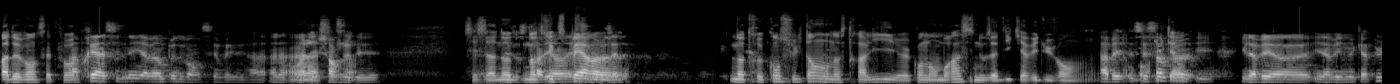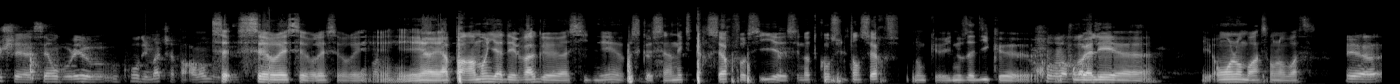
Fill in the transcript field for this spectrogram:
pas de vent cette fois. Après, à Sydney, il y avait un peu de vent, c'est vrai, à, à la, à la Voilà, ça. des, C'est ça, des notre, expert, euh, notre consultant en Australie euh, qu'on embrasse nous a dit qu'il y avait du vent. Ah ben c'est simple, hein, il, il avait, euh, il avait une capuche et elle s'est envolée au, au cours du match apparemment. C'est vrai, c'est vrai, c'est vrai. Ouais. Et, et, apparemment, il y a des vagues à Sydney parce que c'est un expert surf aussi. C'est notre consultant surf, donc il nous a dit que On on pouvait aller. On l'embrasse, on l'embrasse. Et euh,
